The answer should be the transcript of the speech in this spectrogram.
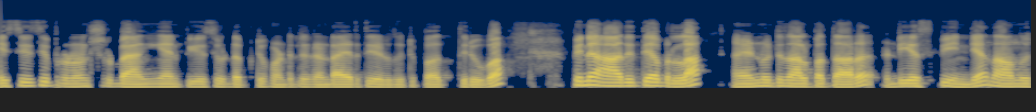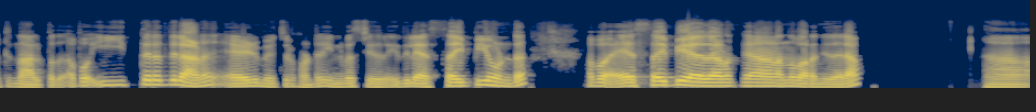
I C C prudential banking and P S U ഡെപ്റ്റ് ഫണ്ടിൽ 2,710 രൂപ. പിന്നെ ആദിത്യ ബിർള എണ്ണൂറ്റി നാൽപ്പത്തി ആറ് ഡി എസ് പി ഇന്ത്യ 440 അപ്പോൾ ഈ ഇത്തരത്തിലാണ് ഏഴ് മ്യൂച്വൽ ഫണ്ടിൽ ഇൻവെസ്റ്റ് ചെയ്തത്. ഇതിൽ എസ് ഐ പി ഉണ്ട്. അപ്പോൾ പി ഏതൊക്കെയാണെന്ന് പറഞ്ഞു തരാം. ആഹ്,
